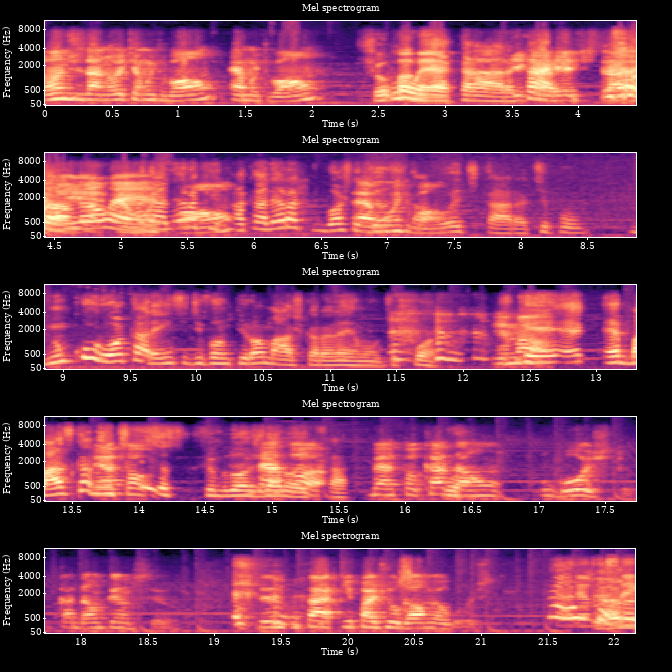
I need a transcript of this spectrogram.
Anjos da Noite é muito bom, é muito bom. Chupa não é, cara. Fica cara registrado não, não a, é. muito galera que, a galera que gosta É de Anjos da bom. Noite, cara, tipo, não curou a carência de Vampiro à Máscara, né, irmão? Tipo, porra, Irmão, porque é, é basicamente Beto, isso, o filme do Anjos da Beto, Noite, cara. Beto, cada um, o gosto, cada um tem o seu. Você não tá aqui pra julgar o meu gosto. Cara, eu não Cara, sei.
